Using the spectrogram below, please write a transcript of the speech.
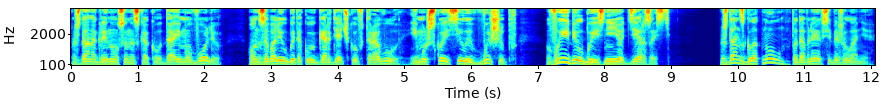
Ждан оглянулся на скаку. Дай ему волю, он завалил бы такую гордячку в траву и мужской силой вышиб, выбил бы из нее дерзость. Ждан сглотнул, подавляя в себе желание.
